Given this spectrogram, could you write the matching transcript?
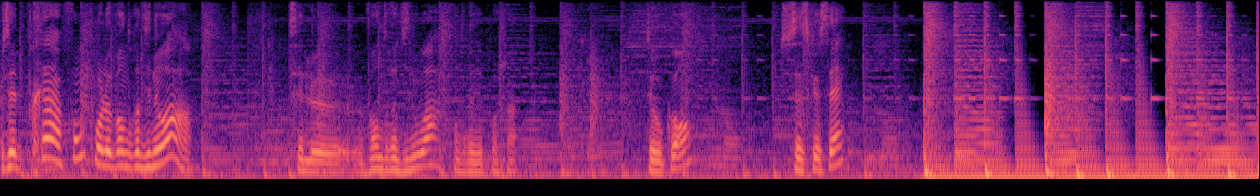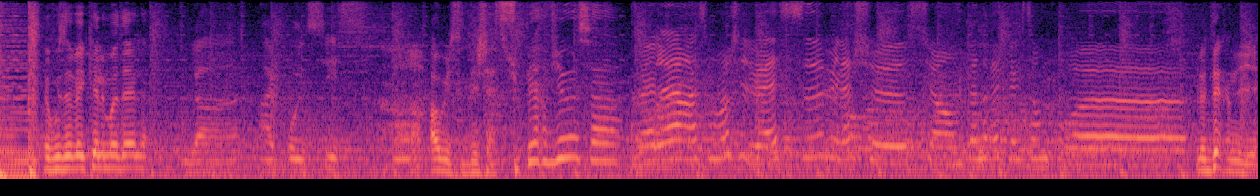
Vous êtes prêts à fond pour le vendredi noir? C'est le vendredi noir, vendredi prochain. T'es au courant? Non. Tu sais ce que c'est? Et vous avez quel modèle? La iPhone 6. Ah oui, c'est déjà super vieux ça Bah là, à ce moment, j'ai le SE, mais là, je suis en pleine réflexion pour. euh, Le dernier.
